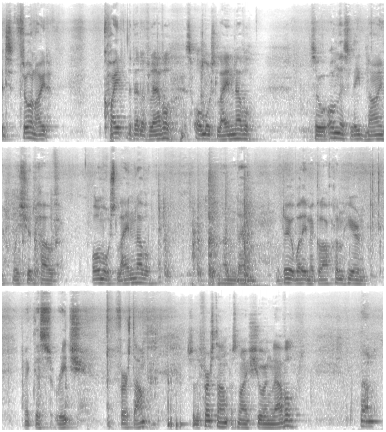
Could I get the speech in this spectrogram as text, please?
it's throwing out quite the bit of level. It's almost line level. So on this lead now, we should have almost line level. And um, we'll do a Willie McLaughlin here and make this reach first amp. So the first amp is now showing level. And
